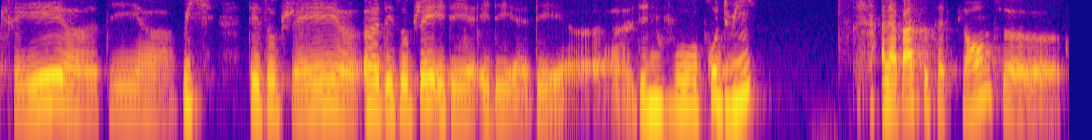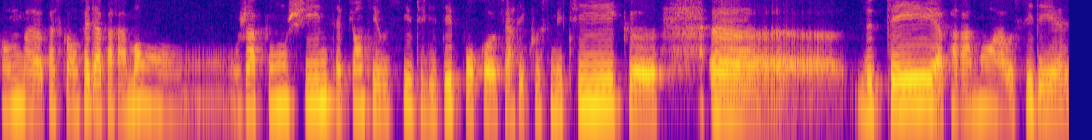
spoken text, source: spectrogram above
créer des, oui, des objets, des objets et des, et des, des, des nouveaux produits à la base de cette plante, euh, euh, parce qu'en fait, apparemment, au Japon, en Chine, cette plante est aussi utilisée pour euh, faire des cosmétiques. le thé, apparemment, a aussi des,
